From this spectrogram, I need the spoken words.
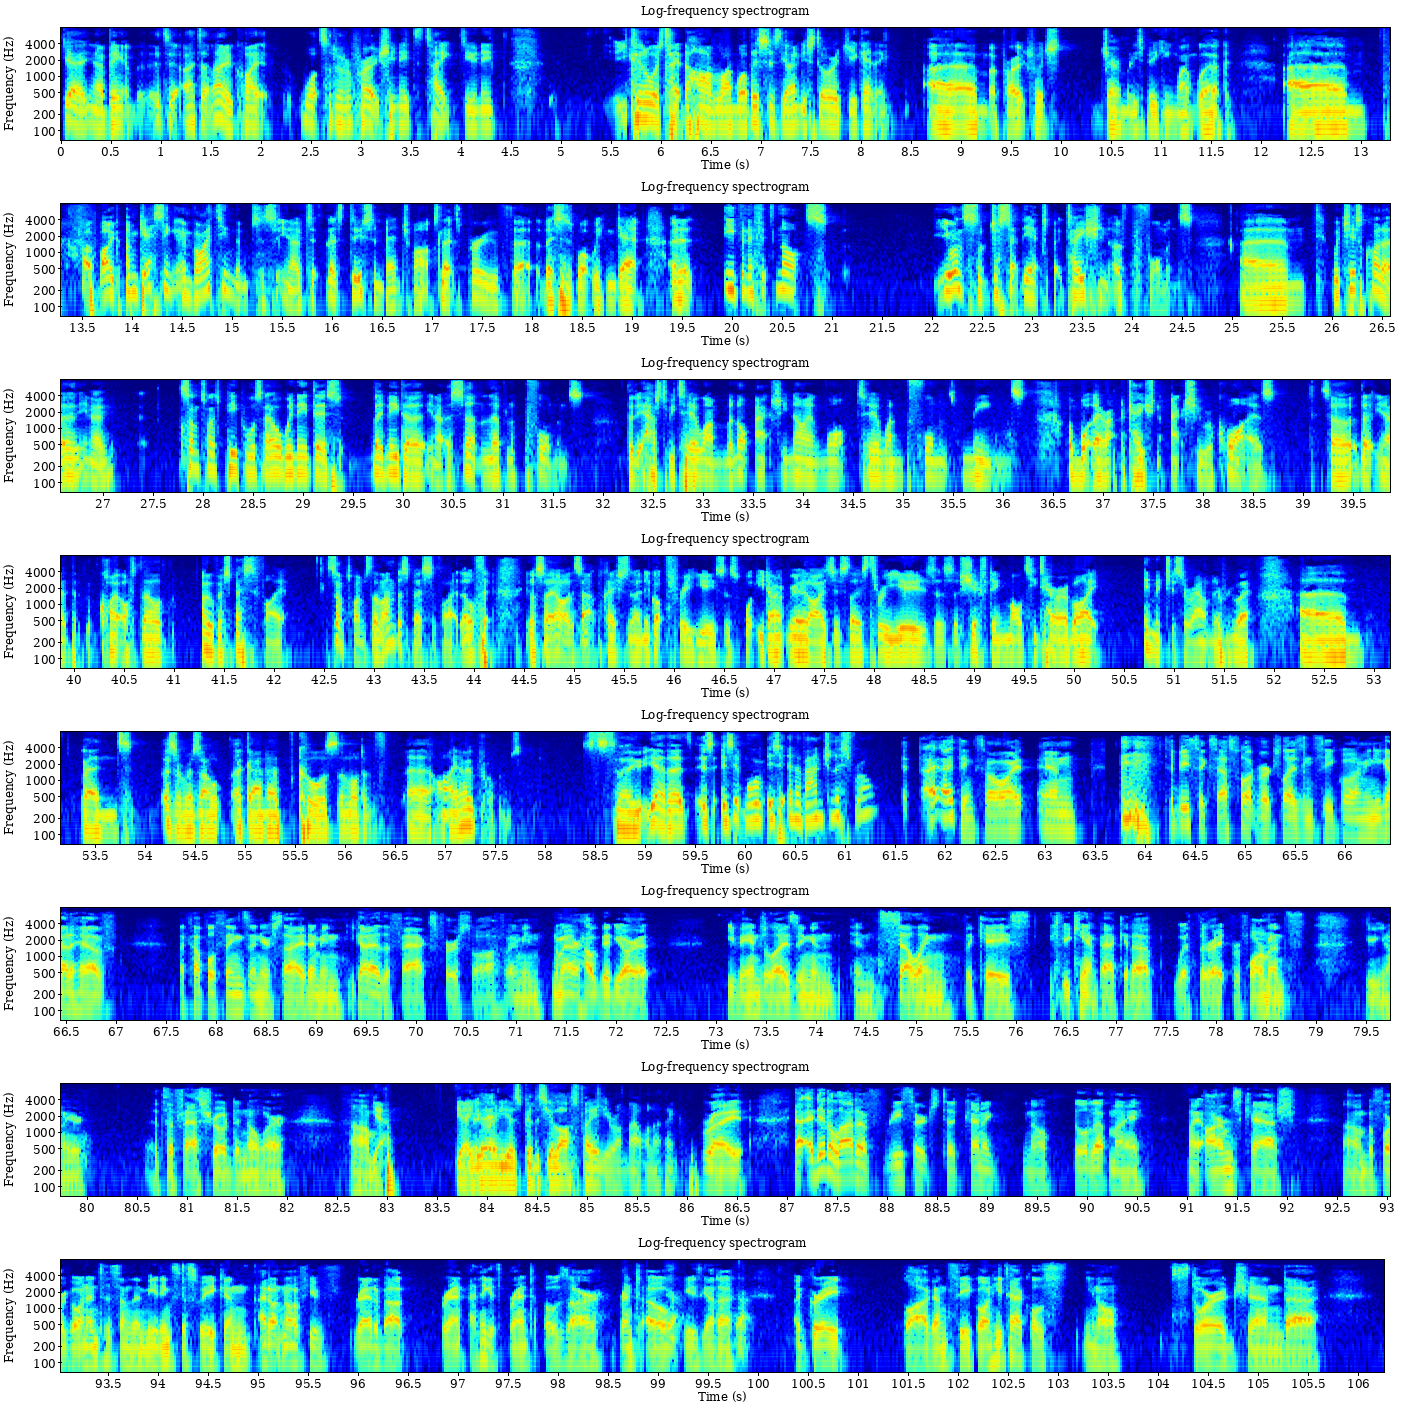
yeah, you know, being it's, I don't know quite what sort of approach you need to take. Do you need? You can always take the hard line. Well, this is the only storage you're getting um, approach, which generally speaking won't work. Um, I, I'm guessing inviting them to, you know, to, let's do some benchmarks. Let's prove that this is what we can get, and it, even if it's not you want to sort of just set the expectation of performance, um, which is quite a you know. Sometimes people will say, "Oh, we need this." They need a you know a certain level of performance that it has to be tier one, but not actually knowing what tier one performance means and what their application actually requires. So that you know quite often they'll over specify it. Sometimes they'll under specify it. They'll th- you'll say, "Oh, this application's only got three users." What you don't realise is those three users are shifting multi terabyte images around everywhere, um, and as a result, are going to cause a lot of uh, I/O problems. So yeah, is is it more is it an evangelist role? I, I think so. I and to be successful at virtualizing SQL, I mean, you got to have a couple things on your side. I mean, you got to have the facts first off. I mean, no matter how good you are at evangelizing and, and selling the case, if you can't back it up with the right performance, you, you know, you're, it's a fast road to nowhere. Um, yeah. Yeah, you're it, only as good as your last failure on that one, I think. Right. I did a lot of research to kind of, you know, build up my, my arms cache, um, before going into some of the meetings this week. And I don't know if you've read about Brent, I think it's Brent Ozar, Brent O. Yeah. He's got a, yeah. a great blog on SQL, and he tackles you know storage and uh,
